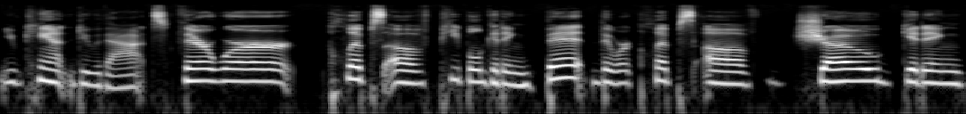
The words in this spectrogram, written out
You can't do that. There were clips of people getting bit. There were clips of Joe getting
